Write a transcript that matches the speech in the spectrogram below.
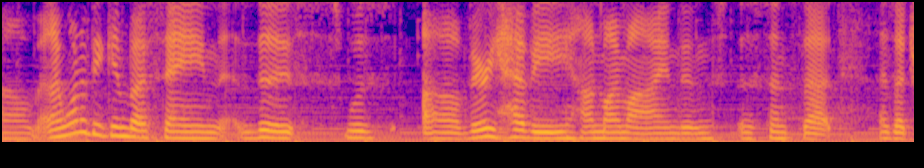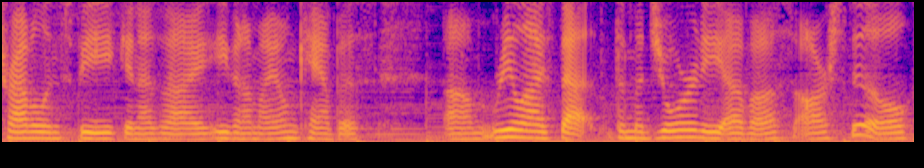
Um, and I want to begin by saying this was uh, very heavy on my mind in the sense that as I travel and speak, and as I, even on my own campus, um, realize that the majority of us are still,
